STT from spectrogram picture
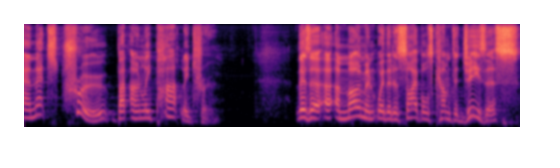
And that's true, but only partly true. There's a, a moment where the disciples come to Jesus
